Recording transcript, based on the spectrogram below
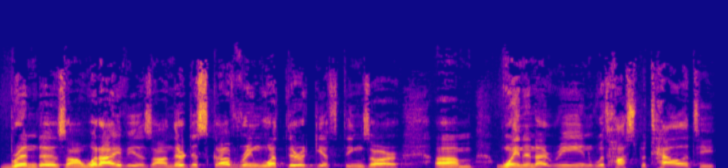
Brenda is on, what Ivy is on. They're discovering what their giftings are. Um, Wayne and Irene with hospitality,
